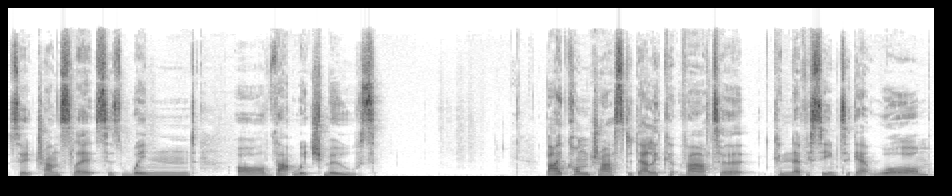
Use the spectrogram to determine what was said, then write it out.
So it translates as wind or that which moves. By contrast, a delicate Vata can never seem to get warm.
